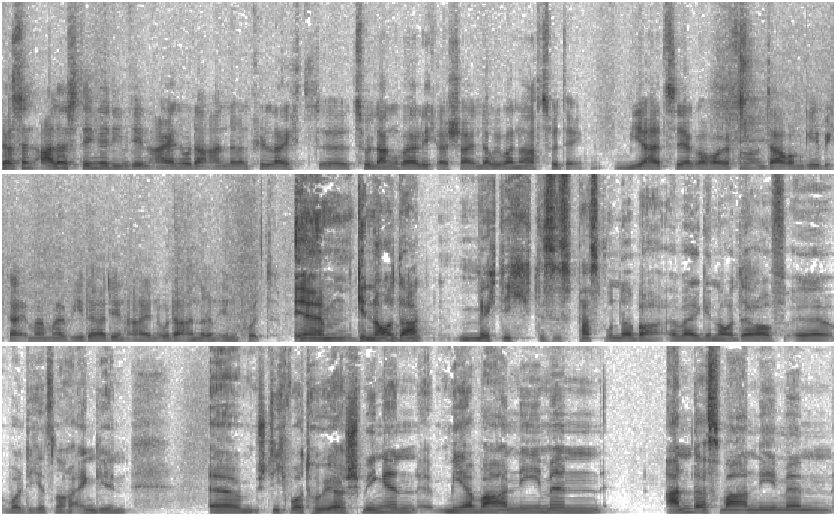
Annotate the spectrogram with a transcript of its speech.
Das sind alles Dinge, die den einen oder anderen vielleicht äh, zu langweilig erscheinen, darüber nachzudenken. Mir hat es sehr geholfen und darum gebe ich da immer mal wieder den einen oder anderen Input. Ähm, genau da möchte ich, das ist, passt wunderbar, weil genau darauf äh, wollte ich jetzt noch eingehen. Ähm, Stichwort höher schwingen, mehr wahrnehmen, anders wahrnehmen.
